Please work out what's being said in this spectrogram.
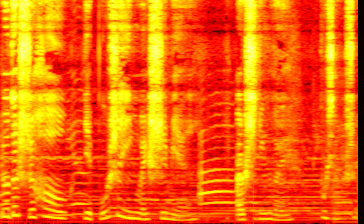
有的时候也不是因为失眠，而是因为不想睡，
